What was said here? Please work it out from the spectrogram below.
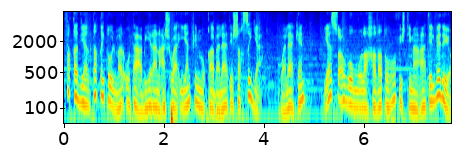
فقد يلتقط المرء تعبيرا عشوائيا في المقابلات الشخصية ولكن يصعب ملاحظته في اجتماعات الفيديو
